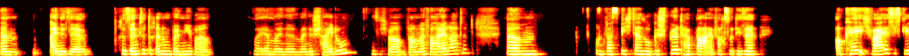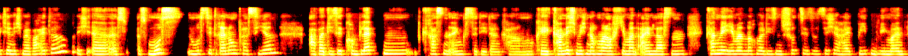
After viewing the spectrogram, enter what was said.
ähm, eine sehr präsente Trennung bei mir war, war ja meine, meine Scheidung. Also ich war, war mal verheiratet. Ähm, und was ich da so gespürt habe, war einfach so diese, okay, ich weiß, es geht hier nicht mehr weiter. Ich, äh, es, es muss, muss die Trennung passieren. Aber diese kompletten krassen Ängste, die dann kamen, okay, kann ich mich nochmal auf jemand einlassen? Kann mir jemand nochmal diesen Schutz, diese Sicherheit bieten, wie mein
